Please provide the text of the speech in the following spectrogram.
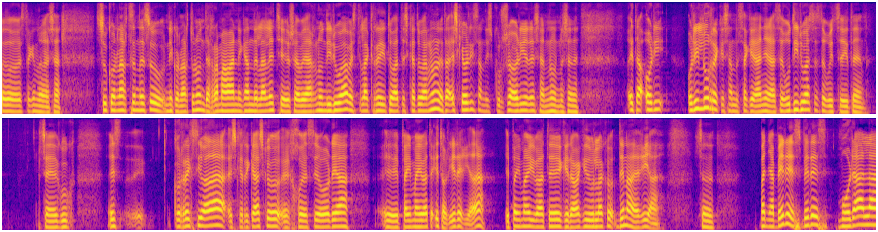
edo ez dakit nola esan. Zuk onartzen duzu, nik onartu nun, derrama ban ekan dela letxe, osea, behar nun dirua, bestela kredito bat eskatu behar nun, eta eske hori izan diskursoa, hori ere esan nun. Esan, eta hori, hori lurrek esan dezake gainera, ze gu diruaz ez dugu hitz egiten. Ose, guk, ez, e, korrekzioa da, eskerrik asko, e, jo ez horea, e, epaimai batek, eta hori ere egia da. Epaimai batek erabaki duelako, dena egia. Ose, baina berez, berez, morala,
